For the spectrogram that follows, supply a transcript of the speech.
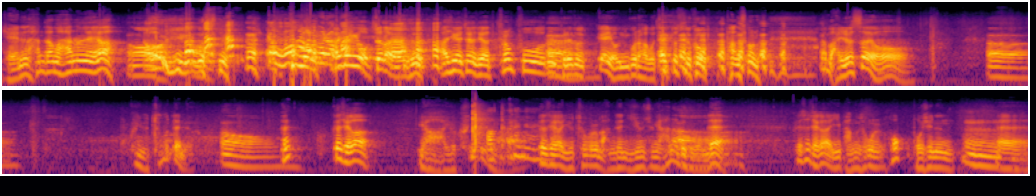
걔는 한다면 하는 애야. 어. 이거 무슨 그럼 뭐 하러 할 물어봐? 얘기가 없잖아요. 그래서 아시겠죠? 제가 트럼프를 네. 그래도 꽤 연구를 하고 책도 쓰고 방송을 아, 말렸어요. 어. 그 유튜브 때문에. 어. 네? 그래서 제가 야 이거 큰일이다. 어떡하나. 그래서 제가 유튜브를 만든 이유 중에 하나도 아. 그건데 그래서 제가 이 방송을 혹 보시는 음. 에,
